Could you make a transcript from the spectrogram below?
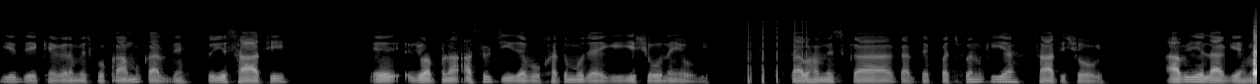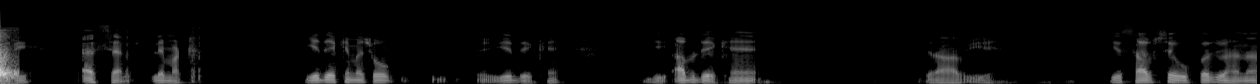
ये देखें, अगर हम इसको कम कर दें तो ये साथ ही जो अपना असल चीज़ है, वो ख़त्म हो जाएगी, ये शो नहीं होगी। तब हम इसका करते पचपन किया, साथ ही शो होगी अब ये लागे हमारी एस एल लिमिट ये देखें मैं शो ये देखें, जी, अब देखें, जनाब ये ये सबसे ऊपर जो है ना,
